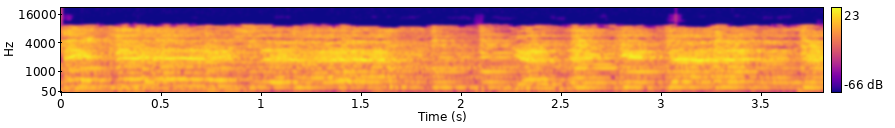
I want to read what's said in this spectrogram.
nedirsen Yerden gider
